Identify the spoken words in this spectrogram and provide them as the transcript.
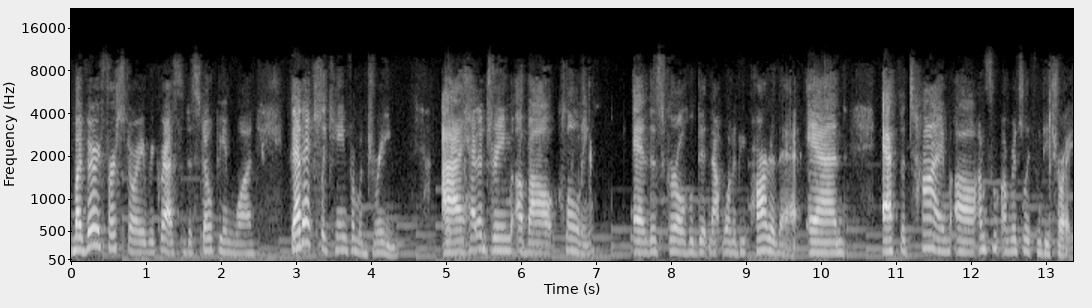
my very first story, Regress, the dystopian one, that actually came from a dream. I had a dream about cloning and this girl who did not want to be part of that. And at the time, uh, I'm from originally from Detroit,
